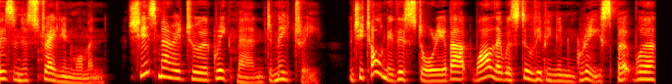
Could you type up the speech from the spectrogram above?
is an Australian woman. She is married to a Greek man, Dimitri, and she told me this story about while they were still living in Greece but were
